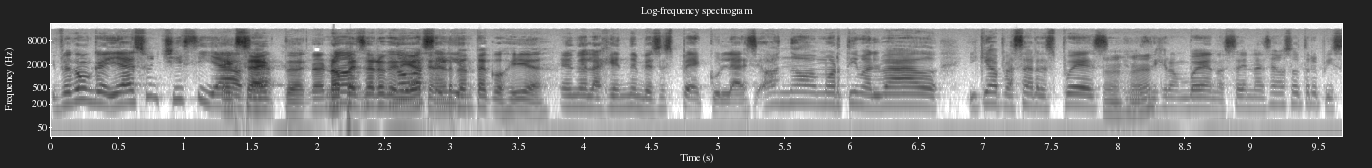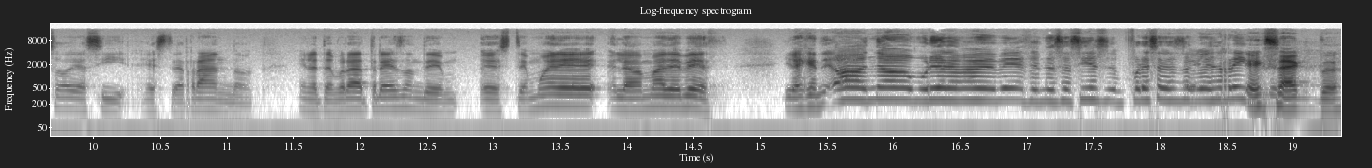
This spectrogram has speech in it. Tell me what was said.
y fue como que ya es un chiste y ya. o sea, Exacto. no, no no- pensaron que no iba a tener tanta acogida. Entonces la gente empezó a especular, decía, oh no, Morty malvado, ¿y qué va a pasar después? Entonces dijeron, bueno, está bien, hacemos otro episodio así, este, random, en la temporada 3 donde este, muere la mamá de Beth. Y la gente, oh no, murió la mamá Beth, entonces así es, por eso es, es Rick. Exacto.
